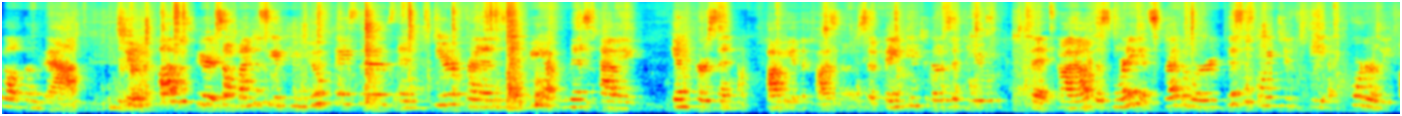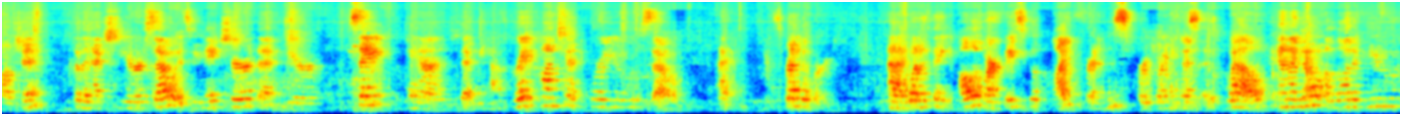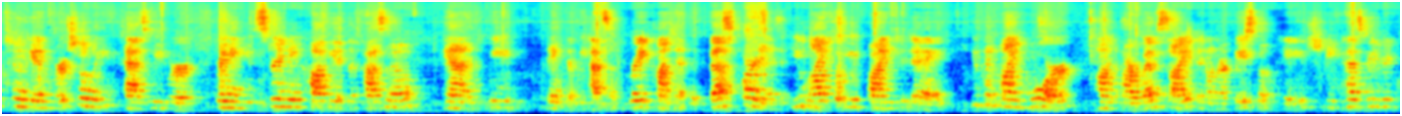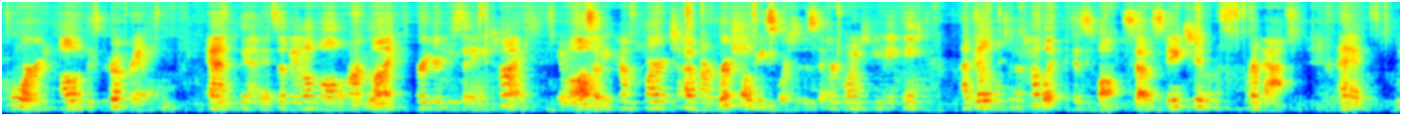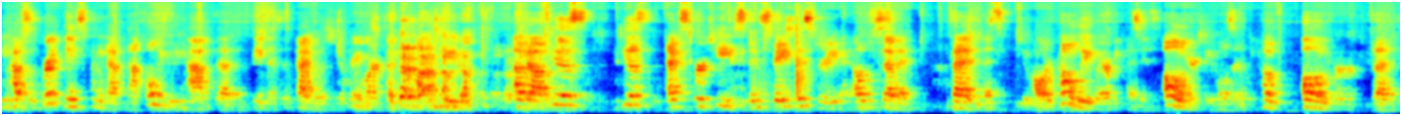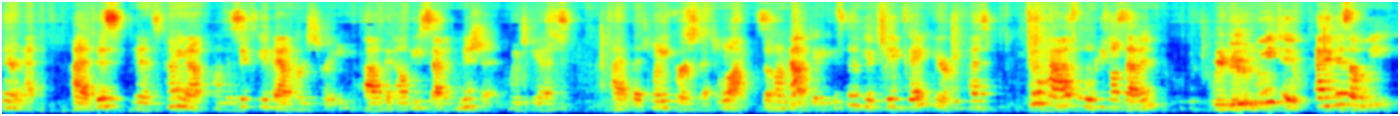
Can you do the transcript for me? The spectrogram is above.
welcome back to Cosmosphere. It's so fun to see a few new faces and dear friends, and we have missed having in-person coffee at the Cosmos. So thank you to those of you that got out this morning and spread the word. This is going to be a quarterly function for the next year or so as we make sure that we're safe and that we have great content for you. So spread the word. And I want to thank all of our Facebook Live friends for joining us as well. And I know a lot of you tuned in virtually as we were bringing you streaming coffee at the Cosmo. And we think that we have some great content. The best part is, if you like what you find today, you can find more on our website and on our Facebook page because we record all of this programming and then it's available online for your use at any time. It will also become part of our virtual resources that we're going to be making available to the public this fall. So stay tuned for that. And we have some great things coming up. Not only do we have the famous and fabulous Jim Remar coming to talk to you about his, his expertise in space history and LB7, but as you all are probably aware because it's all over your tables and we hope all over the internet. Uh, this is coming up on the 60th anniversary of the LB7 mission, which is uh, the 21st of July. So on that date, it's going to be a big day here because who has the Liberty Bell 7? We do. We do, and it is a we.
